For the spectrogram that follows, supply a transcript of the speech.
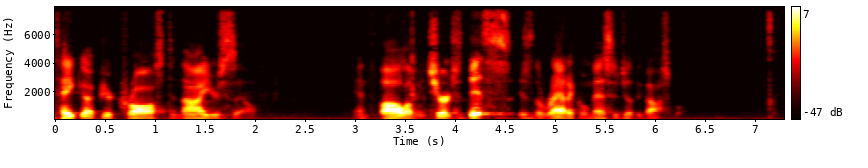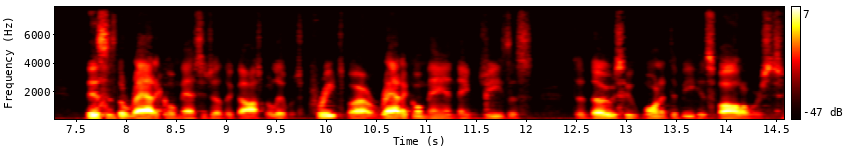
Take up your cross, deny yourself, and follow me. Church, this is the radical message of the gospel. This is the radical message of the gospel. It was preached by a radical man named Jesus to those who wanted to be his followers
